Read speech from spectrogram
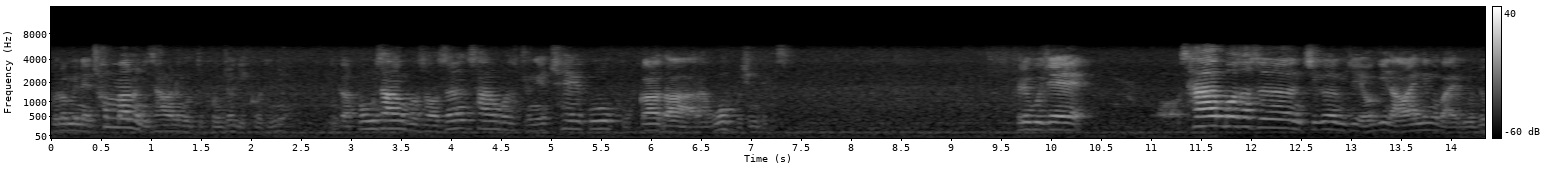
그러면은 천만 원 이상 하는 것도 본 적이 있거든요. 그러니까 뽕상버섯은 상버섯 중에 최고 고가다라고 보시면 되겠습니다. 그리고 이제 어, 사항버섯은 지금 이제 여기 나와 있는 거 말고도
